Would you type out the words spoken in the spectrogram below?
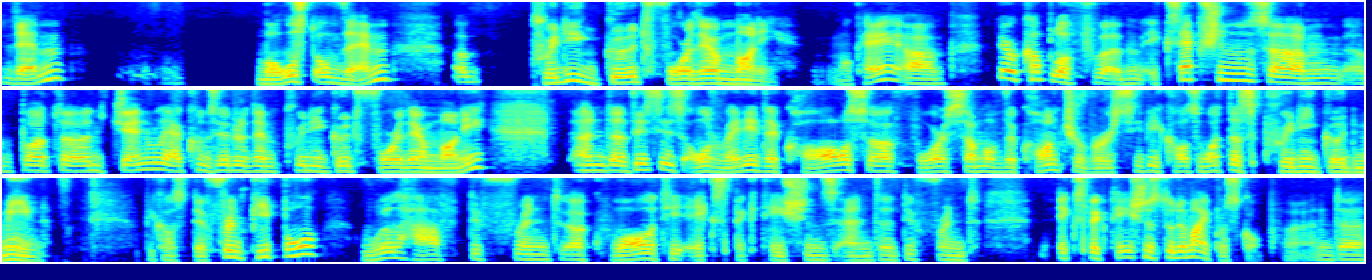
them, most of them, uh, pretty good for their money. Okay, um, there are a couple of um, exceptions, um, but uh, generally I consider them pretty good for their money. And uh, this is already the cause uh, for some of the controversy because what does pretty good mean? Because different people will have different uh, quality expectations and uh, different expectations to the microscope. And uh,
